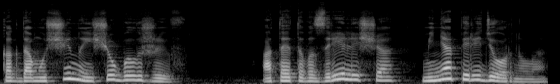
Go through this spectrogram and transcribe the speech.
когда мужчина еще был жив. От этого зрелища меня передернуло.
